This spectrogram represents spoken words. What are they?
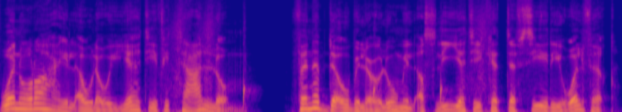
ونراعي الأولويات في التعلم. فنبدأ بالعلوم الأصلية كالتفسير والفقه.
